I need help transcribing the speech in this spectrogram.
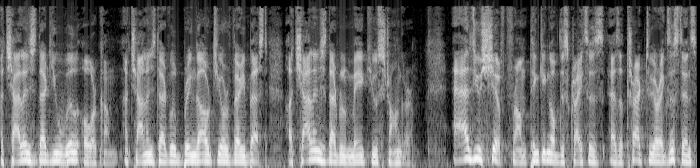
A challenge that you will overcome. A challenge that will bring out your very best. A challenge that will make you stronger. As you shift from thinking of this crisis as a threat to your existence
